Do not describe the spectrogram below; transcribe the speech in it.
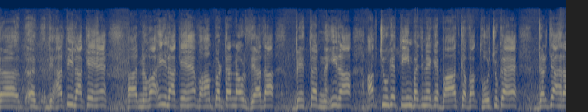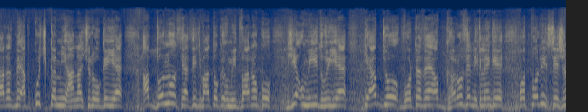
देहाती इलाके हैं नवाही इलाके हैं, वहाँ पर टर्न आउट ज़्यादा बेहतर नहीं रहा। अब चूँकि तीन बजने के बाद का वक्त हो चुका है, दर्जा हरारत में अब कुछ कमी आना शुरू हो गई है। अब दोनों सियासी जमातों के उम्मीदवारों को ये उम्मीद हुई है कि अब जो वोटर्स हैं, अब घरों से निकलेंगे और पोलिंग स्टेशन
